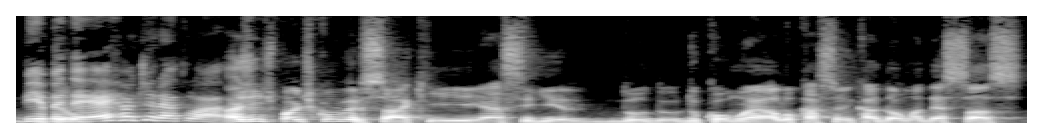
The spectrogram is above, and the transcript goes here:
Via Então, BDR ou direto lá? A gente pode conversar aqui a seguir do, do- do como é a alocação em cada uma dessas,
